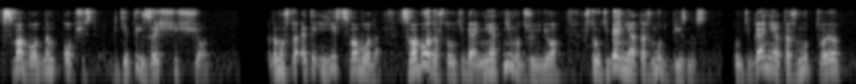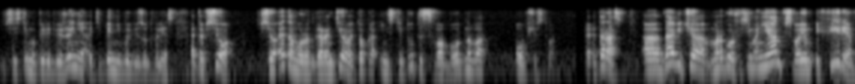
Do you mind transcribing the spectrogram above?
в свободном обществе, где ты защищен. Потому что это и есть свобода. Свобода, что у тебя не отнимут жилье, что у тебя не отожмут бизнес, что у тебя не отожмут твою систему передвижения, а тебя не вывезут в лес. Это все. Все это может гарантировать только институты свободного общества. Это раз. А, Давича Маргоша Симоньян в своем эфире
